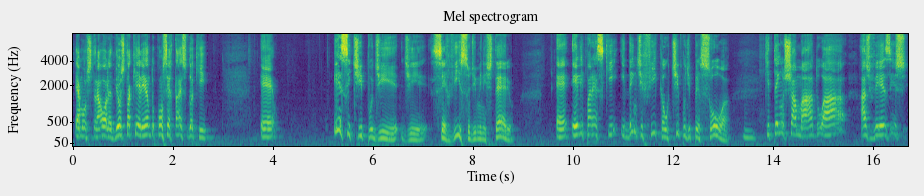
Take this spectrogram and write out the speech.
é mostrar, olha, Deus está querendo consertar isso daqui. É, esse tipo de, de serviço, de ministério, é, ele parece que identifica o tipo de pessoa hum. que tem o chamado a, às vezes,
